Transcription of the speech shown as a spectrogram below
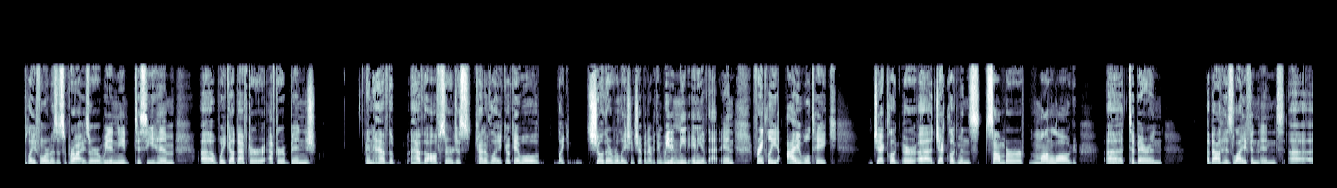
played for him as a surprise, or we didn't need to see him uh, wake up after after a binge and have the have the officer just kind of like, okay, well, like show their relationship and everything. We didn't need any of that, and frankly, I will take Jack Klug or uh, Jack Klugman's somber monologue uh, to Baron about his life and and uh,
